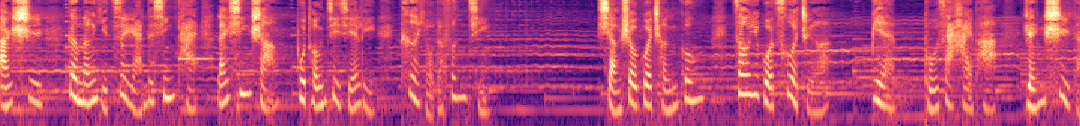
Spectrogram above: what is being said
而是更能以自然的心态来欣赏不同季节里特有的风景。享受过成功，遭遇过挫折，便不再害怕人世的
